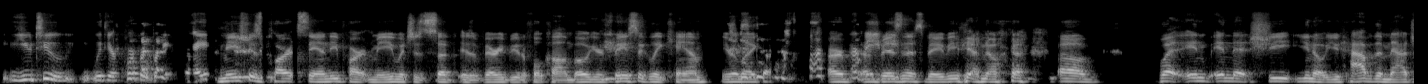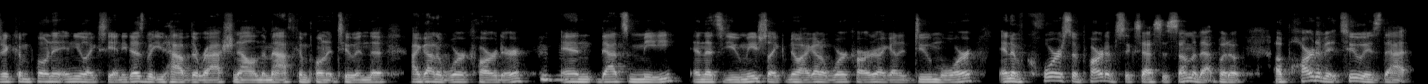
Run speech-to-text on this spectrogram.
you too with your corporate brain, right? Misha's part Sandy, part me, which is such, is a very beautiful combo. You're basically Cam. You're like our, our, our business baby. Yeah, no. um but in in that she you know you have the magic component in you like sandy does but you have the rationale and the math component too and the i got to work harder mm-hmm. and that's me and that's you mish like no i got to work harder i got to do more and of course a part of success is some of that but a, a part of it too is that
